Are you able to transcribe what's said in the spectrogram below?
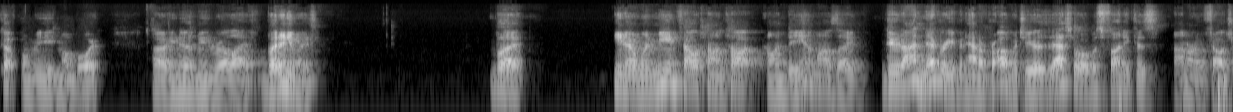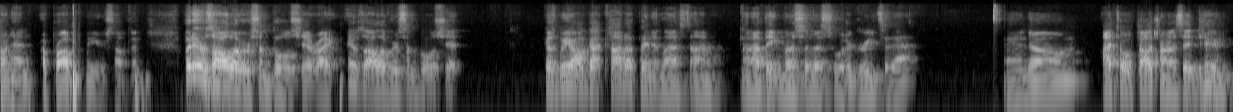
cut for me. He's my boy. Uh, he knows me in real life. But anyways, but you know, when me and Feltron talked on DM, I was like, dude, I never even had a problem with you. That's what was funny because I don't know if Feltron had a problem with me or something, but it was all over some bullshit, right? It was all over some bullshit because we all got caught up in it last time, and I think most of us would agree to that. And um, I told Feltron, I said, dude,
